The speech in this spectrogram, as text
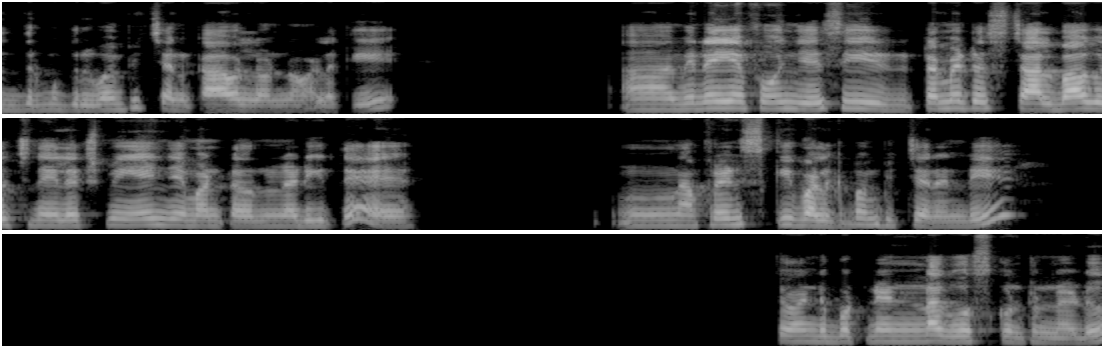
ఇద్దరు ముగ్గురు పంపించాను కావాలని ఉన్న వాళ్ళకి. వినయ్య ఫోన్ చేసి టమాటోస్ చాలా బాగా వచ్చినాయి లక్ష్మి ఏం చేయమంటారు అని అడిగితే నా ఫ్రెండ్స్కి వాళ్ళకి పంపించానండి. చూడండి బుట్ట నిండా కోసుకుంటున్నాడు.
